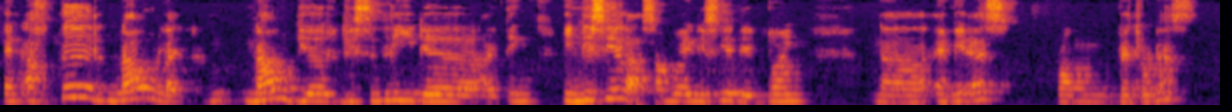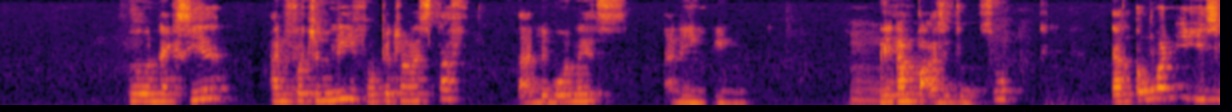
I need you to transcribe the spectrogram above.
And after now, like now dia recently dia I think in this year lah, somewhere in this year they join na MAS from Petronas. So next year, unfortunately for Petronas staff tak ada bonus, tak ada increment. Hmm. Boleh nampak situ. So Datuk Wan ni is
